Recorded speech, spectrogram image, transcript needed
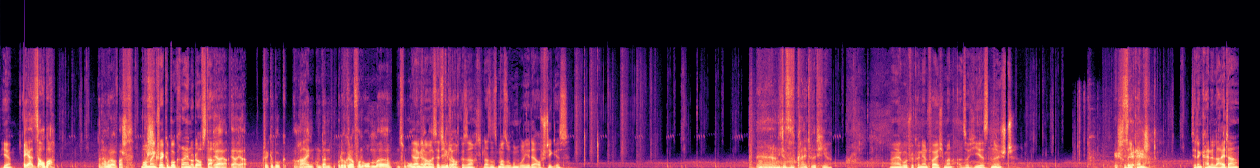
Hier. Ja, sauber. Dann haben wir doch was. Wollen wir in Crack a Book rein oder aufs Dach? Ja, ja, ja, ja. Crack a Book rein und dann. Oder wir können auch von oben äh, uns von oben. Ja, genau, das hätte ich nämlich auch gesagt. Lass uns mal suchen, wo hier der Aufstieg ist. Äh, nicht, dass es so kalt wird hier. Naja gut, wir können ja ein Feuerchen machen. Also hier ist nichts. Ich Ist hier keine... Ist hier denn keine Leiter?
